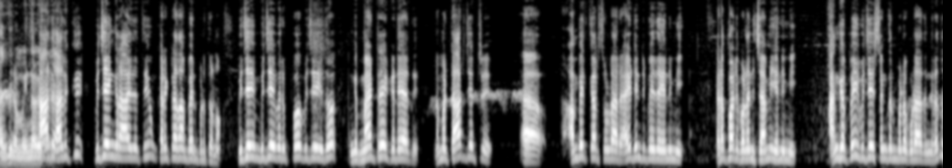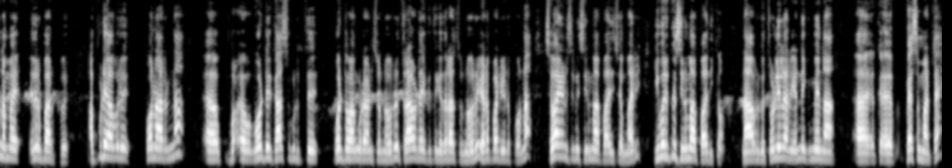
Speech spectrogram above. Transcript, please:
அதை நம்ம இன்னும் அது அதுக்கு விஜய்ங்கிற ஆயுதத்தையும் கரெக்டாக தான் பயன்படுத்தணும். விஜய் விஜய் வெறுப்போ விஜய் இதோ அங்கே மேட்ரே கிடையாது. நம்ம டார்கெட் அம்பேத்கர் சொல்றாரு identify the enemy Edappadi Palaniswami enemy அங்கே போய் விஜய் ஸ்ட்ரெங்தன் பண்ணக்கூடாதுங்கிறது நம்ம எதிர்பார்ப்பு. அப்படி அவர் போனாருன்னா ஓட்டு காசு கொடுத்து ஓட்டு வாங்கக்கூடாதுன்னு சொன்னவர் திராவிட இயக்கத்துக்கு எதிராக சொன்னவர் எடப்பாடியோட போனால் சிவாயனசனுக்கு சினிமா பாதித்த மாதிரி இவருக்கும் சினிமா பாதிக்கும். நான் அவருக்கு தொழிலாளர் என்றைக்குமே நான் பேச மாட்டேன்.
